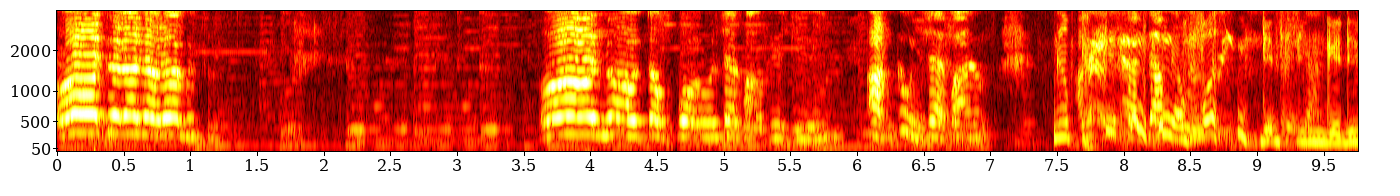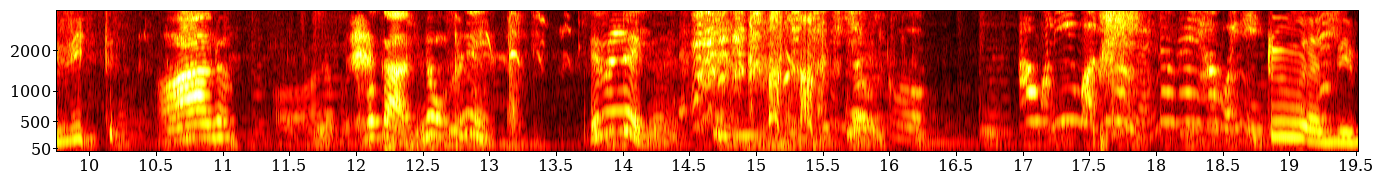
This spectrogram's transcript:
Oh, dah dah dah dah aku tu. Oh, no auto pok saya pak Kristi. Aku yang saya pak. Ngapain? Ngapain dia singgah di situ? Ah, no. Oh, no. bukan. No, ni. Beli. Kok. Awak ni buat tu kan? Nak awak ni. Aduh, Azim.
